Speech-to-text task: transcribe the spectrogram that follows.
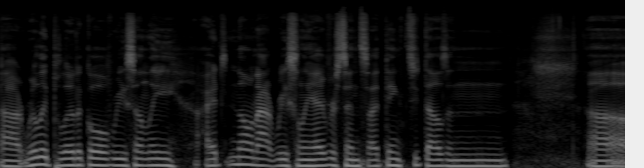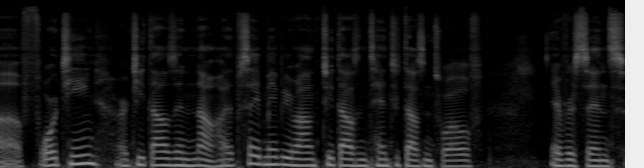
uh, really political recently. I no, not recently. Ever since I think 2014 uh, or 2000. No, I'd say maybe around 2010, 2012. Ever since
